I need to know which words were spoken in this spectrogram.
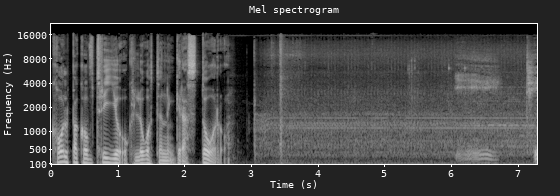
Kolpakov Trio och låten Grastoro. E.T.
